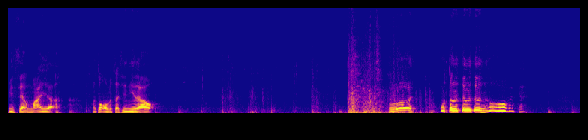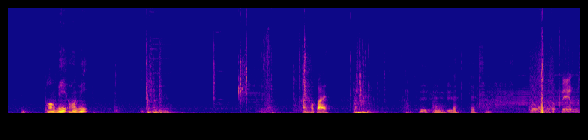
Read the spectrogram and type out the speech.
มีเสียงไม้อะ มันต้องออกไปจากที่นี่แล้ว เฮ้ยโอ้ตื่นตื่นตื่นโอ้ยห้องนี้ห้องนี้หันเข้าไป Welcome to the family,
